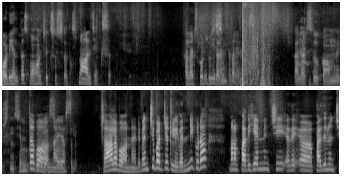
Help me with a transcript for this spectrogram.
బాడీ అంతా స్మాల్ చెక్స్ వస్తుంది. Small checks. కలర్స్ కూడా చూసారంటే కలర్స్ కాంబినేషన్స్ ఎంత బాగున్నాయి అసలు. చాలా బాగున్నాయండి. మంచి బడ్జెట్లు ఇవన్నీ కూడా మనం పదిహేను నుంచి అదే పది నుంచి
